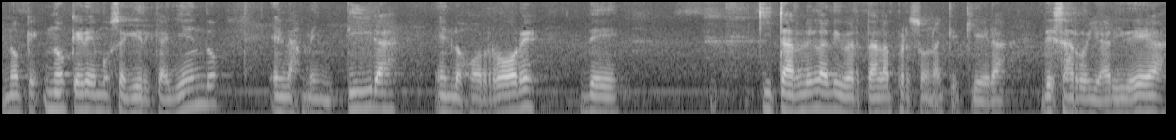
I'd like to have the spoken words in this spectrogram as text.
No, que, no queremos seguir cayendo en las mentiras, en los horrores de quitarle la libertad a la persona que quiera desarrollar ideas,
